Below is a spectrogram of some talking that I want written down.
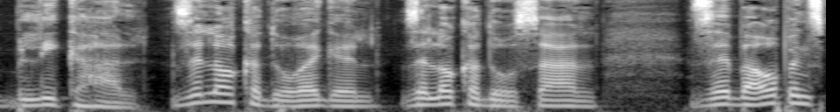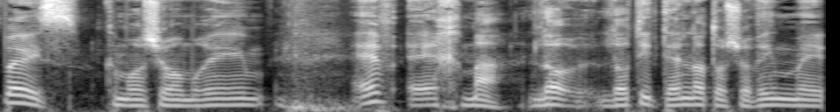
בלי קהל. זה לא כדורגל, זה לא כדורסל. זה ב open space, כמו שאומרים. איך, איך, מה, לא, לא תיתן לתושבים אה,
